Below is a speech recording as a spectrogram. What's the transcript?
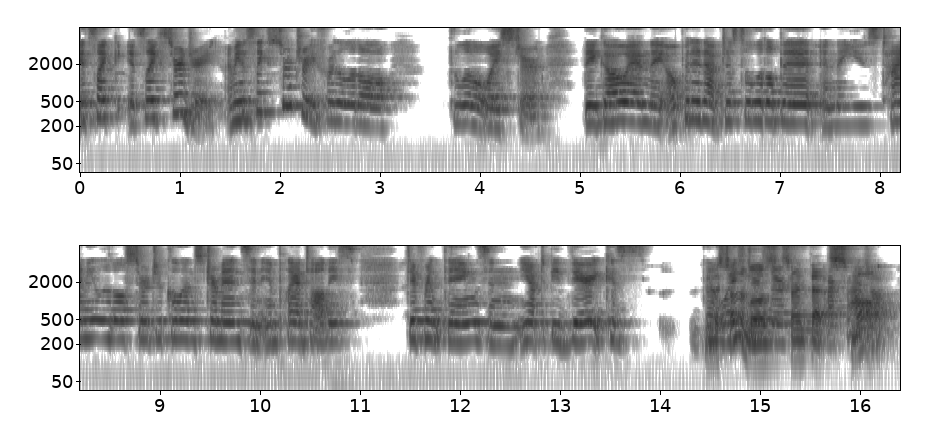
it's like it's like surgery. I mean, it's like surgery for the little the little oyster. They go in, they open it up just a little bit, and they use tiny little surgical instruments and implant all these different things. And you have to be very because the And oysters are, aren't that are small. fragile.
